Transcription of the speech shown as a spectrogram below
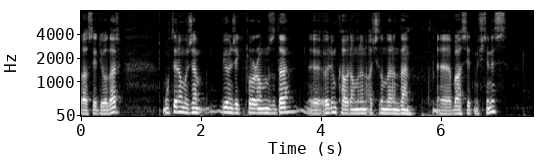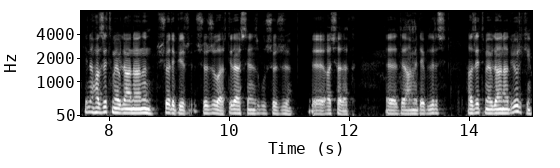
bahsediyorlar. Muhterem hocam bir önceki programımızda e, ölüm kavramının açılımlarından e, bahsetmiştiniz. Yine Hazreti Mevlana'nın şöyle bir sözü var. Dilerseniz bu sözü e, açarak e, devam edebiliriz. Hazreti Mevlana diyor ki,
